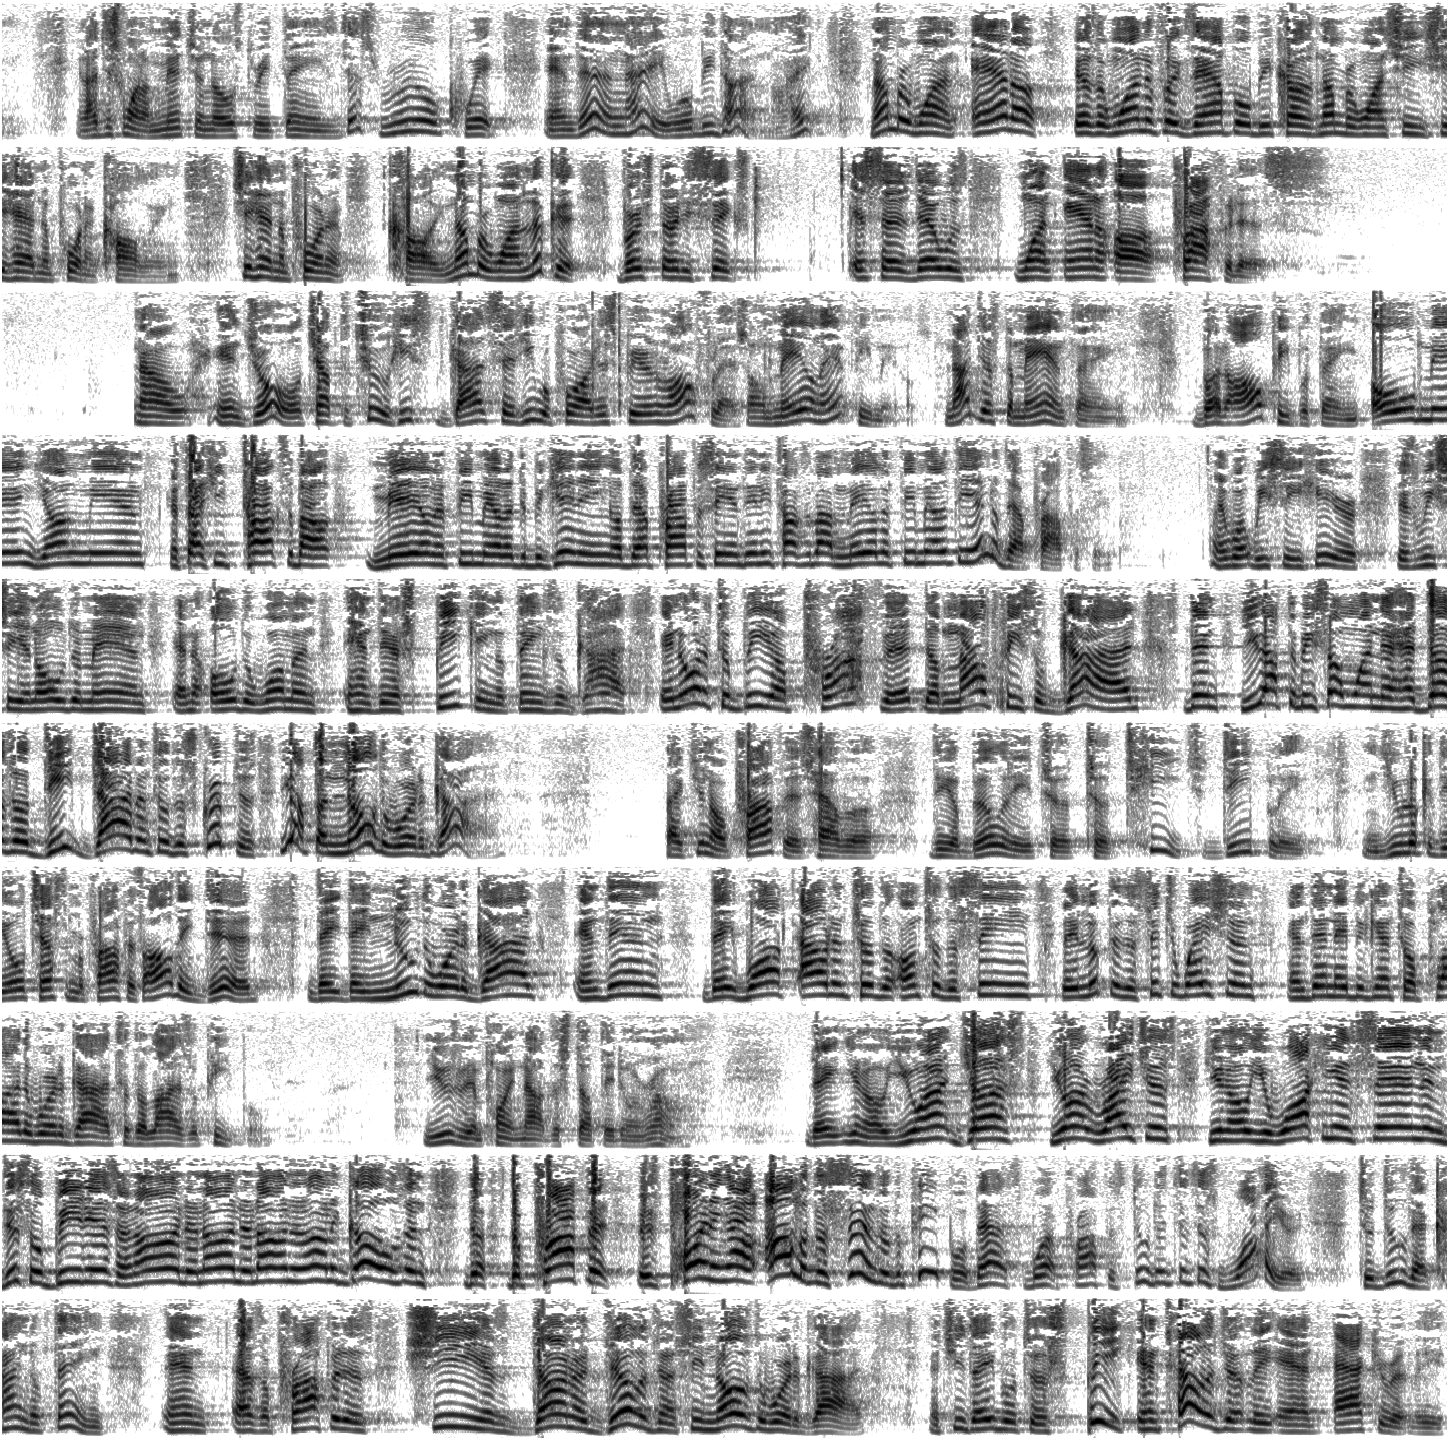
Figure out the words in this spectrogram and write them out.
And I just want to mention those three things just real quick, and then, hey, we'll be done, all right? Number one, Anna is a wonderful example because number one, she, she had an important calling. She had an important calling. Number one, look at verse 36. It says there was one Anna, a prophetess. Now, in Joel chapter 2, he, God said he will pour out his spirit on all flesh, on male and females. Not just the man thing, but all people thing. Old men, young men. In fact, he talks about male and female at the beginning of that prophecy, and then he talks about male and female at the end of that prophecy. And what we see here is we see an older man and an older woman, and they're speaking the things of God. In order to be a prophet, the mouthpiece of God, then you have to be someone that does a deep dive into the scriptures. You have to know the Word of God. In fact, you know, prophets have a, the ability to, to teach deeply. You look at the Old Testament prophets, all they did, they, they knew the Word of God, and then they walked out into the, onto the scene. They looked at the situation and then they began to apply the word of God to the lives of people. Usually in pointing out the stuff they're doing wrong. They, you know, you aren't just, you aren't righteous, you know, you're walking in sin and disobedience and on and on and on and on it goes. And the, the prophet is pointing out all of the sins of the people. That's what prophets do. They're just wired to do that kind of thing. And as a prophetess, she has done her diligence. She knows the word of God. And she's able to speak intelligently and accurately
